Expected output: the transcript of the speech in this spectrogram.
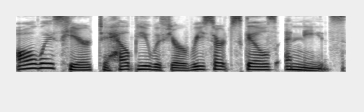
always here to help you with your research skills and needs.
